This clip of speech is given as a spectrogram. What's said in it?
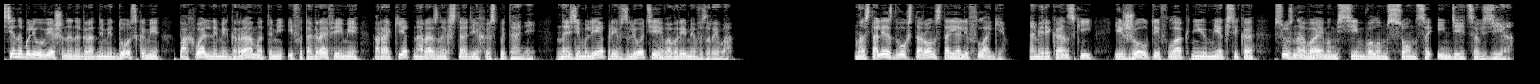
Стены были увешаны наградными досками, похвальными грамотами и фотографиями ракет на разных стадиях испытаний, на земле, при взлете, во время взрыва. На столе с двух сторон стояли флаги. Американский и желтый флаг Нью-Мексико с узнаваемым символом солнца индейцев Зиа.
